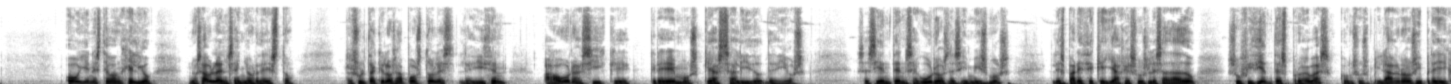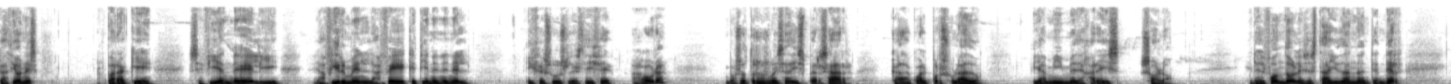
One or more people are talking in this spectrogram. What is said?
Hoy en este Evangelio nos habla el Señor de esto. Resulta que los apóstoles le dicen, ahora sí que creemos que has salido de Dios se sienten seguros de sí mismos, les parece que ya Jesús les ha dado suficientes pruebas con sus milagros y predicaciones para que se fíen de Él y afirmen la fe que tienen en Él. Y Jesús les dice, ahora vosotros os vais a dispersar, cada cual por su lado, y a mí me dejaréis solo. En el fondo les está ayudando a entender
